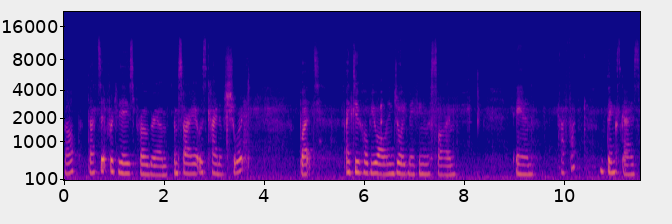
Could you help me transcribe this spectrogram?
Well, that's it for today's program. I'm sorry it was kind of short, but I do hope you all enjoyed making the slime and have fun. Thanks, guys.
